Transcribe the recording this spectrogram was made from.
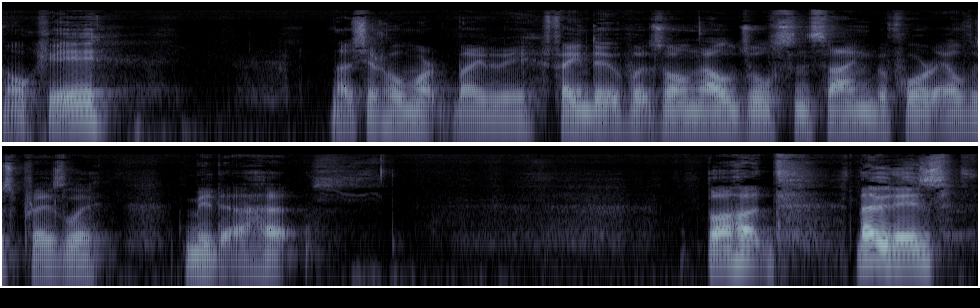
okay. That's your homework, by the way. Find out what song Al Jolson sang before Elvis Presley made it a hit. But nowadays,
